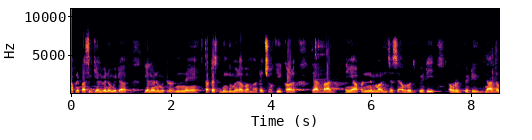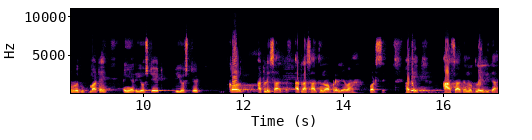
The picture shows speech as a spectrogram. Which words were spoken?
આપણી પાસે ગેલ્વેનોમીટર. ગેલ્વેનોમીટરને તટસ્થ બિંદુ મેળવવા માટે ચોકી કળ. ત્યારબાદ અહીંયા આપણને મળી જશે અવરોધ પેટી. અવરોધ પેટી જ્ઞાત અવરોધ માટે અહીંયા રિયોસ્ટેટ રિયોસ્ટેટ કળ. આટલી આટલા સાધનો આપણે લેવા પડશે. હવે આ સાધનો લઈ લીધા,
